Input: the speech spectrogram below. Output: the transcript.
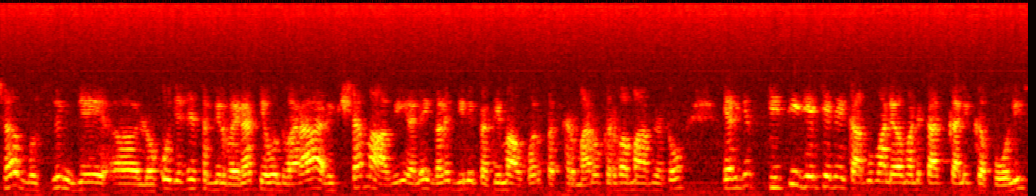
છ મુસ્લિમ જે લોકો જે છે, સગીર વૈરા તેઓ દ્વારા રિક્ષામાં આવી અને ગણેશજીની પ્રતિમા ઉપર પથ્થરમારો કરવામાં આવ્યો હતો. ત્યારે જે સ્થિતિ જે છે તે કાબુમાં લેવા માટે તાત્કાલિક પોલીસ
